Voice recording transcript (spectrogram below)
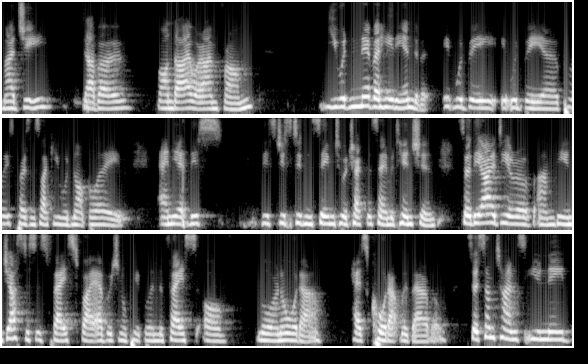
Mudgee, Dubbo, Bondi, where I'm from, you would never hear the end of it. It would be it would be a police presence like you would not believe, and yet this this just didn't seem to attract the same attention. So the idea of um, the injustices faced by Aboriginal people in the face of law and order has caught up with Bowraville. So sometimes you need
